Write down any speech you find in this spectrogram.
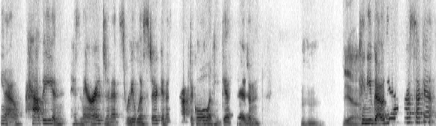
you know, happy in his marriage, and it's mm-hmm. realistic mm-hmm. and it's practical, mm-hmm. and he gets it. And mm-hmm. yeah, can you go there for a second?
